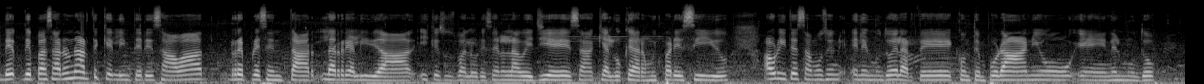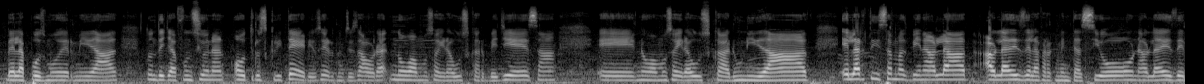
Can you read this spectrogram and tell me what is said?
De, pasar a un arte que le interesaba representar la realidad y que sus valores eran la belleza, que algo quedara muy parecido. Ahorita estamos en, en el mundo del arte contemporáneo, en el mundo de la posmodernidad, donde ya funcionan otros criterios. Entonces ahora no vamos a ir a buscar belleza, eh, no vamos a ir a buscar unidad. El artista más bien habla, habla desde la fragmentación, habla desde,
